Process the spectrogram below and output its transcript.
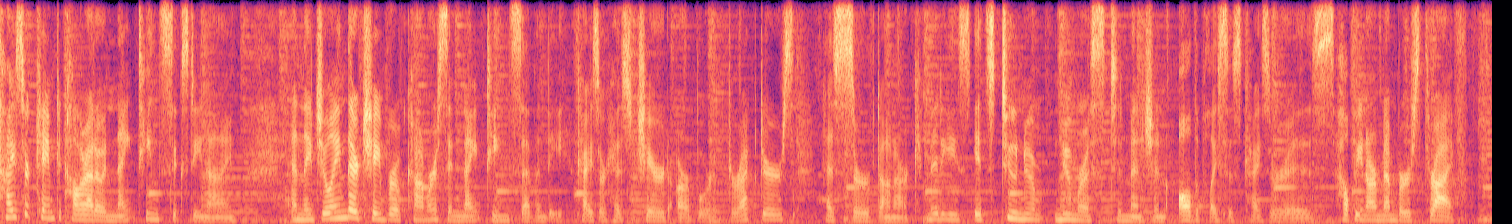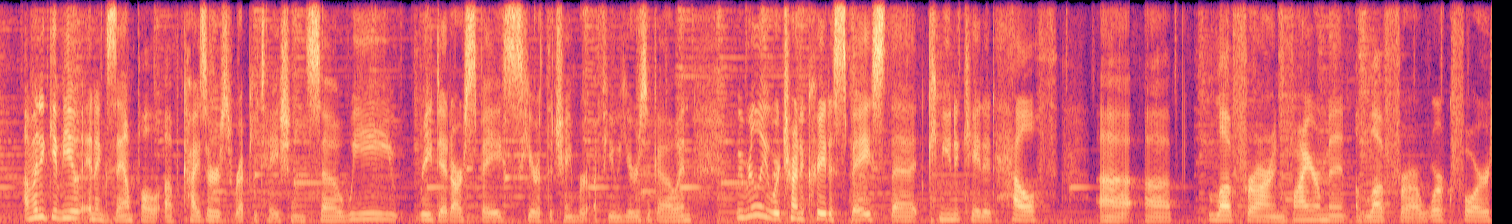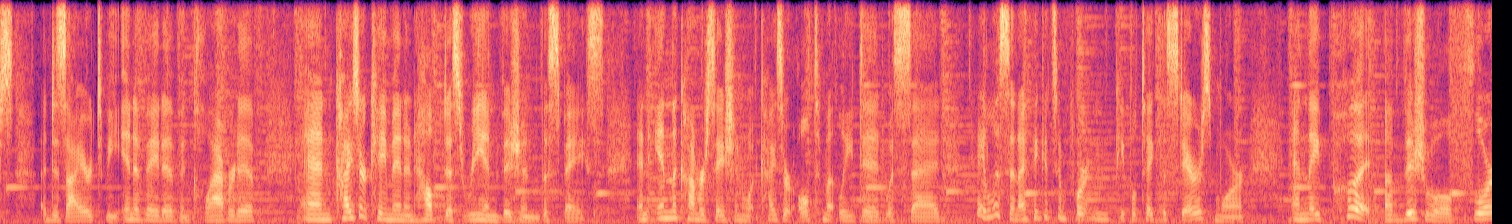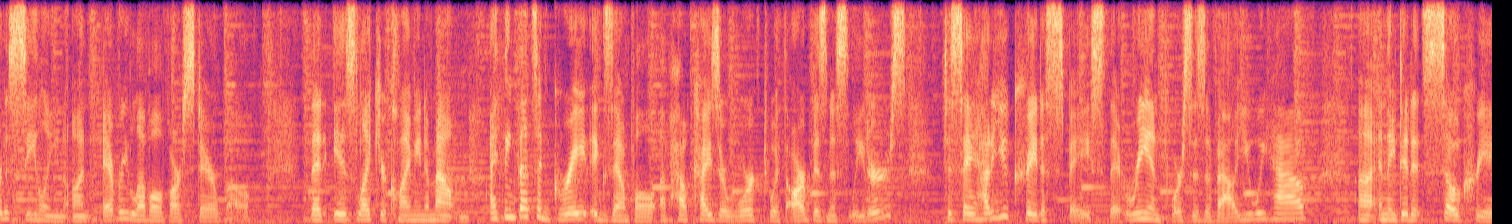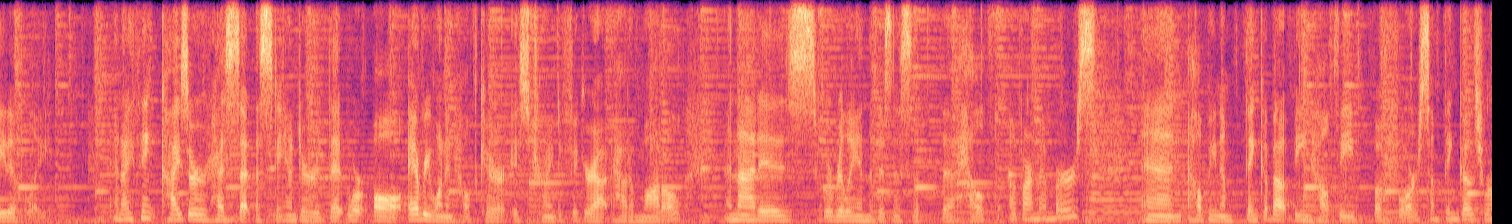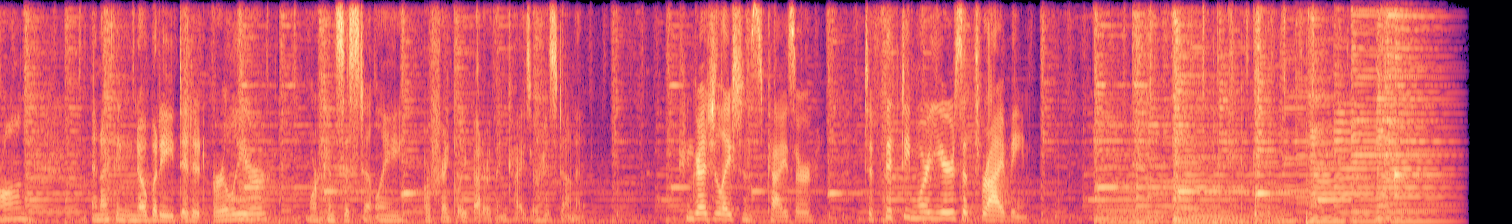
Kaiser came to Colorado in 1969 and they joined their Chamber of Commerce in 1970. Kaiser has chaired our board of directors, has served on our committees. It's too num numerous to mention all the places Kaiser is helping our members thrive. I'm going to give you an example of Kaiser's reputation. So we redid our space here at the Chamber a few years ago, and we really were trying to create a space that communicated health, uh, a love for our environment, a love for our workforce, a desire to be innovative and collaborative. And Kaiser came in and helped us re-envision the space. And in the conversation, what Kaiser ultimately did was said, hey, listen, I think it's important people take the stairs more. And they put a visual floor to ceiling on every level of our stairwell that is like you're climbing a mountain. I think that's a great example of how Kaiser worked with our business leaders to say, how do you create a space that reinforces a value we have? Uh, and they did it so creatively. And I think Kaiser has set a standard that we're all, everyone in healthcare is trying to figure out how to model. And that is, we're really in the business of the health of our members and helping them think about being healthy before something goes wrong. And I think nobody did it earlier, more consistently, or frankly better than Kaiser has done it. Congratulations, Kaiser to 50 more years of thriving.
